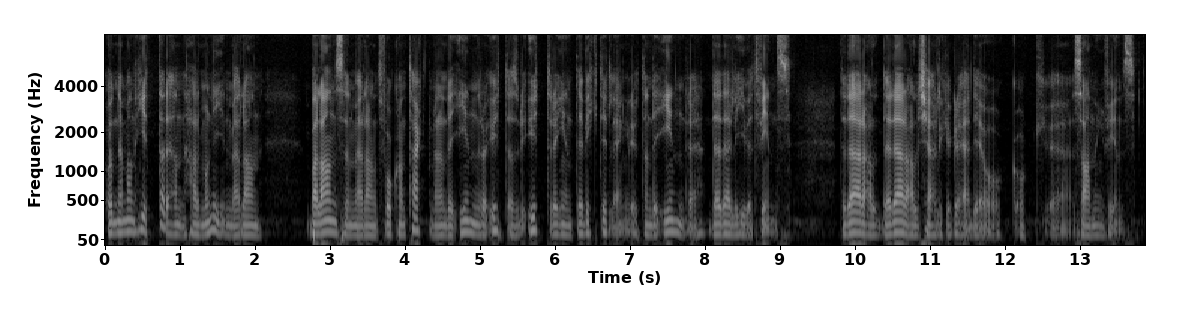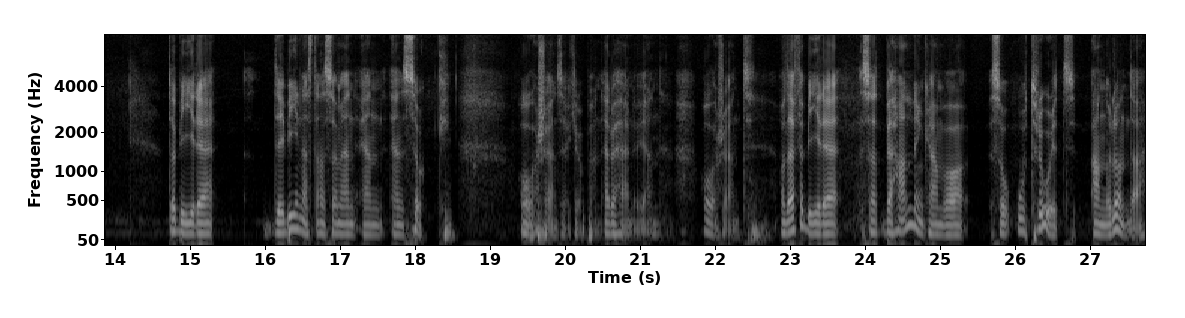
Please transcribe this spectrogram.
och när man hittar den harmonin mellan balansen mellan att få kontakt mellan det inre och yttre. Alltså det yttre inte är viktigt längre utan det inre, det är där livet finns. Det är där all, det är där all kärlek och glädje och, och eh, sanning finns. Då blir det, det blir nästan som en, en, en suck. Åh vad skönt, säger kroppen. Är du här nu igen? Åh vad skönt. Och därför blir det så att behandling kan vara så otroligt annorlunda.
